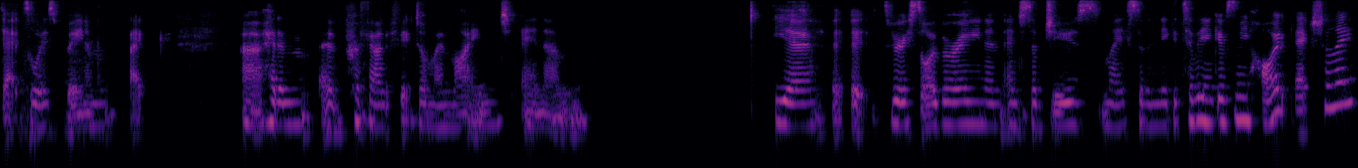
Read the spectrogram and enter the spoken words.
that's always been um, like uh, had a, a, profound effect on my mind. And um, yeah, it, it's very sobering and, and subdues my sort of negativity and gives me hope actually.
